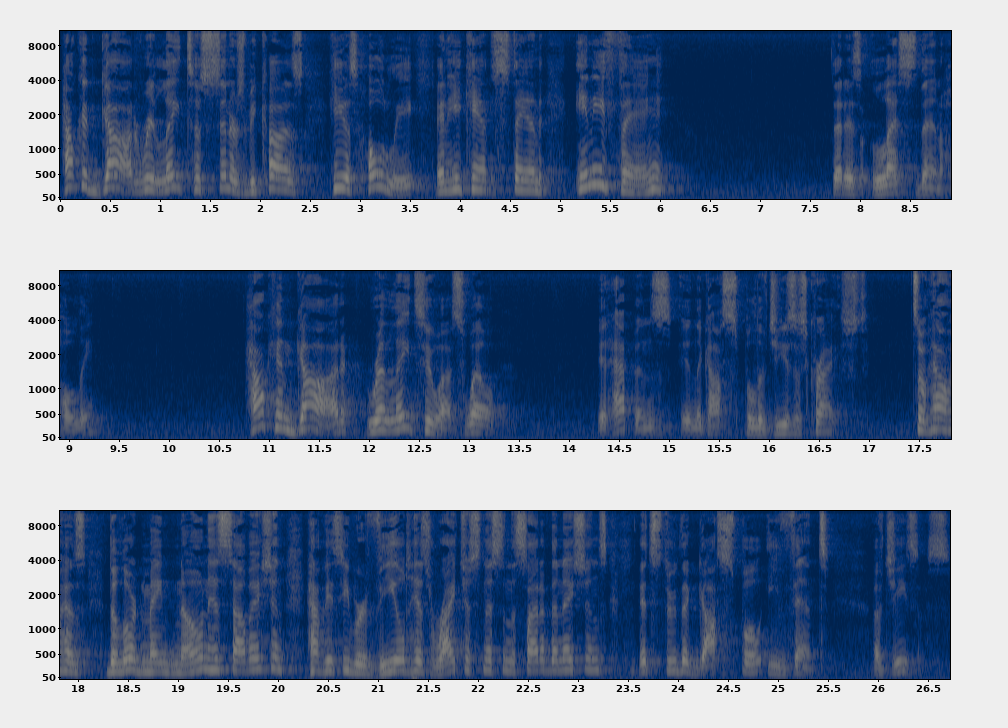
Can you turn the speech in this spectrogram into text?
How could God relate to sinners because he is holy and he can't stand anything that is less than holy? How can God relate to us? Well, it happens in the gospel of Jesus Christ. So, how has the Lord made known his salvation? How has he revealed his righteousness in the sight of the nations? It's through the gospel event of Jesus.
